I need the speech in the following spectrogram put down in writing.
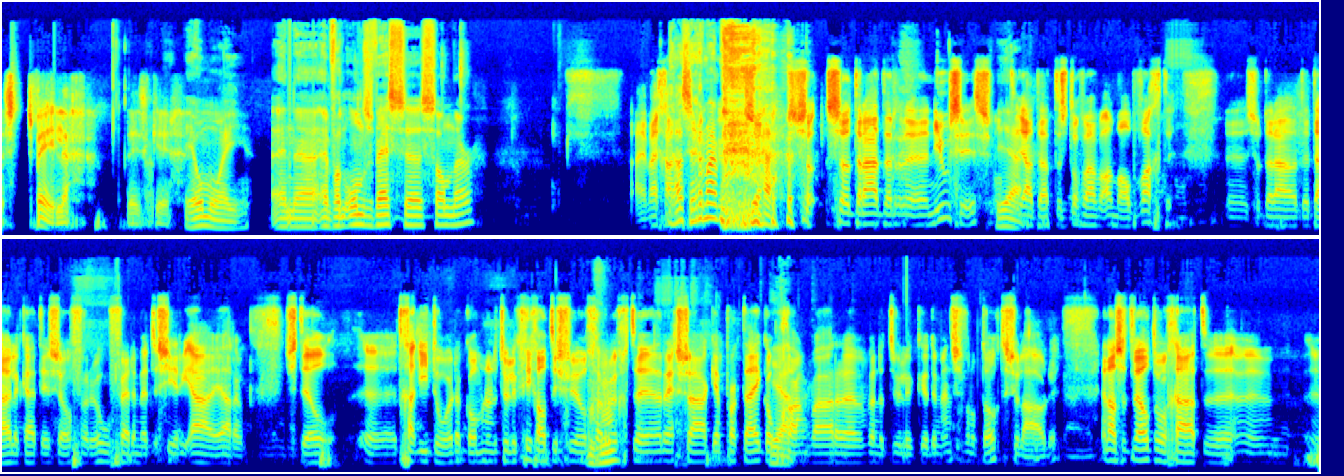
speler deze keer. Heel mooi. En, eh, en van ons Wes, eh, Sander? Nee, wij gaan Ja, zeg maar. Ja. zodra er eh, nieuws is, want Ja. ja. dat is toch waar we allemaal op wachten. Eh, zodra er duidelijkheid is over hoe verder met de Serie A, ja, dan stel eh, het gaat niet door, dan komen er natuurlijk gigantisch veel Mhm. geruchten, rechtszaken en praktijk op Ja. gang waar we natuurlijk de mensen van op de hoogte zullen houden. En als het wel doorgaat eh, eh, eh,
